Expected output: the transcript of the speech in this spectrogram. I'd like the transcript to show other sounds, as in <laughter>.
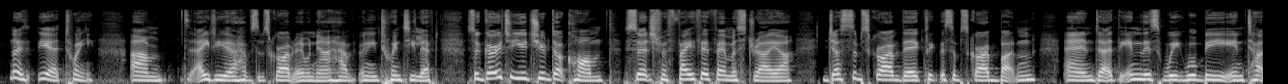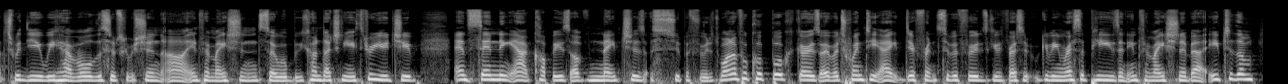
No, yeah, 20. Um, 80 have subscribed, and we now have only 20 left. So go to youtube.com, search for Faith FM Australia, just subscribe there, click the subscribe button, and uh, at the end of this week, we'll be in touch with you. We have all the subscription uh, information, so we'll be contacting you through YouTube and sending out copies of Nature's Superfood. It's a wonderful cookbook, goes over 28 different superfoods, giving recipes and information about each of them.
